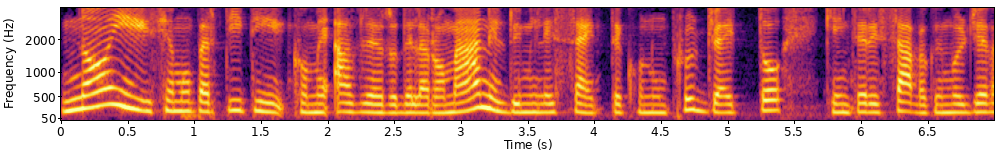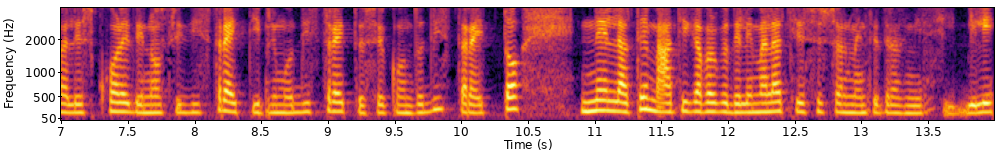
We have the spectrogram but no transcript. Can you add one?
Noi siamo partiti come ASLER della Roma nel 2007 con un progetto che interessava, coinvolgeva le scuole dei nostri distretti, primo distretto e secondo distretto, nella tematica proprio delle malattie sessualmente trasmissibili.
